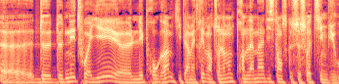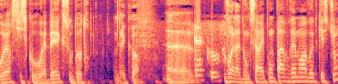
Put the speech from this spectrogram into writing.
euh, de, de nettoyer euh, les programmes qui permettraient éventuellement de prendre la main à distance, que ce soit TeamViewer, Cisco WebEx ou d'autres. D'accord. Euh, D'accord. voilà, donc ça répond pas vraiment à votre question.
